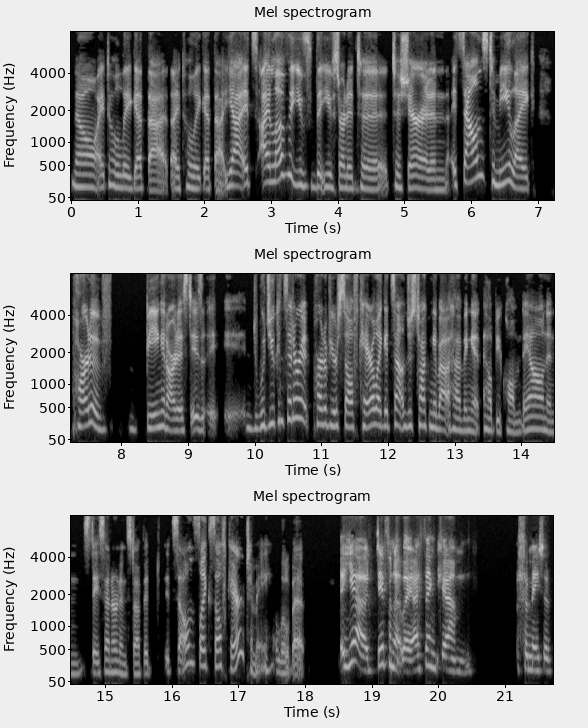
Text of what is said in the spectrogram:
no i totally get that. I totally get that. Yeah it's i love that you've that you've started to to share it and it sounds to me like part of being an artist is would you consider it part of your self-care? Like it sounds just talking about having it help you calm down and stay centered and stuff it it sounds like self-care to me a little bit yeah, definitely. I think um, for me to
